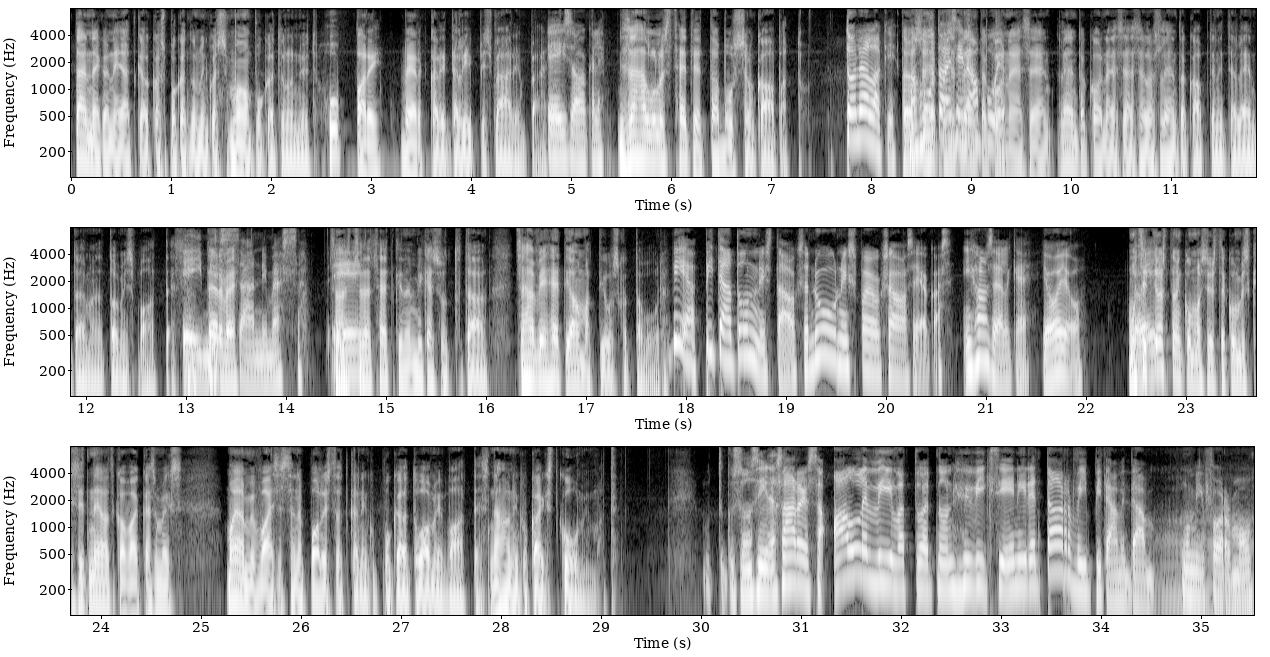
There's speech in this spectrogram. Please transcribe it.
tämän näköinen jätkä, joka olisi pukeutunut niin kuin mä oon pukeutunut nyt, huppari, verkkarit ja lippis väärinpäin. Ei saakeli. Niin sähän luulisit heti, että tämä bussi on kaapattu. Todellakin. Tai Mä jos sä huutaisin lentokoneeseen, lentokoneeseen ja siellä olisi lentokapteenit ja lentoemännät omissa vaatteissa. Ei Terve. missään nimessä. Sä Ei. että hetkinen, mikä juttu tämä on. Sehän vie heti ammattiuskottavuuden. Vie, pitää tunnistaa, onko se duunis vai onko se asiakas. Ihan selkeä. Joo, joo. Mutta sitten jostain kumman syystä kumminkin sit ne, jotka on vaikka esimerkiksi Miami Viceissa ne poliisit, jotka niinku pukeutuu omiin vaatteisiin, nämä on niinku kaikista kuumimmat. Mutta kun se on siinä sarjassa alleviivattu, että ne on hyviksi, ei niiden tarvii pitää mitään uniformua.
